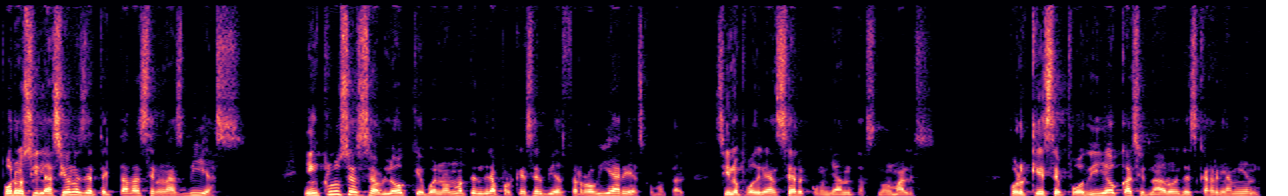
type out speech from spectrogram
por oscilaciones detectadas en las vías. Incluso se habló que, bueno, no tendría por qué ser vías ferroviarias como tal, sino podrían ser con llantas normales, porque se podía ocasionar un descarrilamiento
